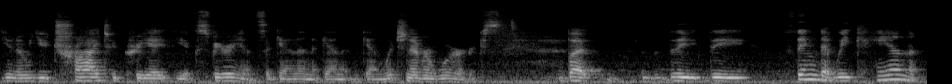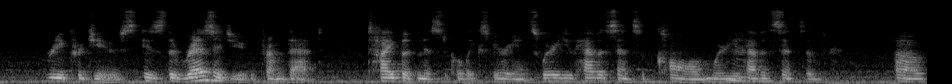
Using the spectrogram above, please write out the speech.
you know, you try to create the experience again and again and again, which never works. But the, the thing that we can reproduce is the residue from that type of mystical experience where you have a sense of calm, where you mm. have a sense of, of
